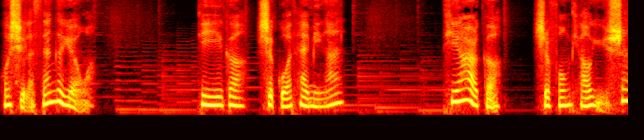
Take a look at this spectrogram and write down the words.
我许了三个愿望，第一个是国泰民安，第二个是风调雨顺。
